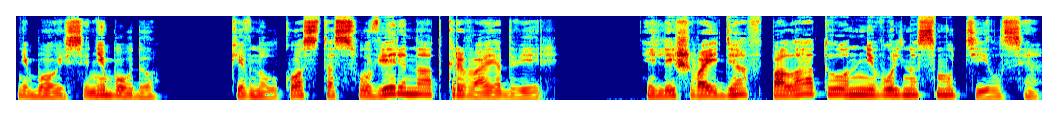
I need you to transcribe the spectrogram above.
«Не бойся, не буду», — кивнул Костас, уверенно открывая дверь. И лишь войдя в палату, он невольно смутился,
